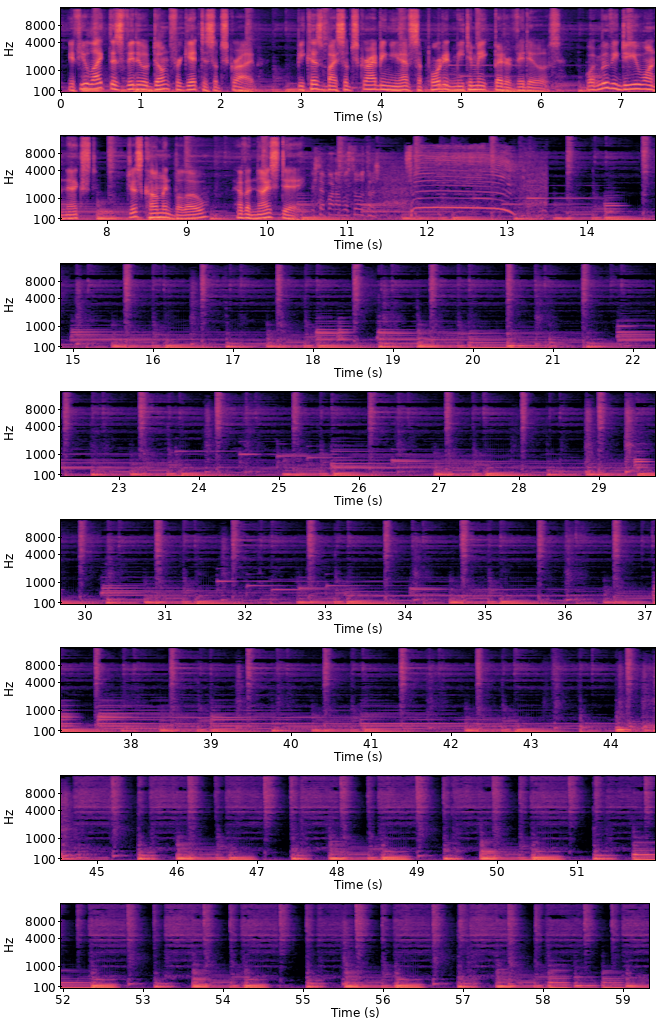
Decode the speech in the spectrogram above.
If you liked this video don't forget to subscribe, because by subscribing you have supported me to make better videos. What movie do you want next? Just comment below. Have a nice day.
